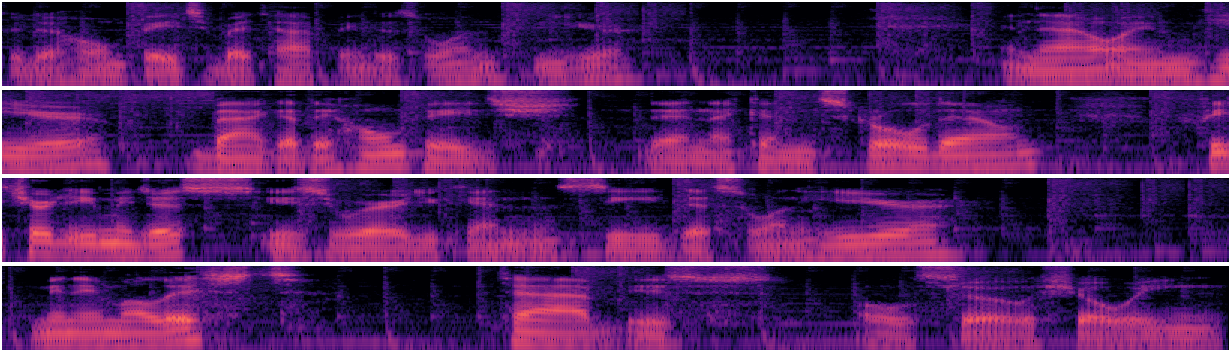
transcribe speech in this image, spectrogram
to the home page by tapping this one here. And now i'm here back at the home page then i can scroll down. Featured images is where you can see this one here. Minimalist tab is also showing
